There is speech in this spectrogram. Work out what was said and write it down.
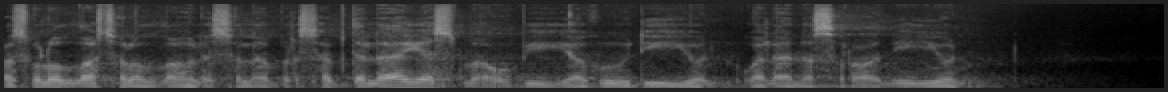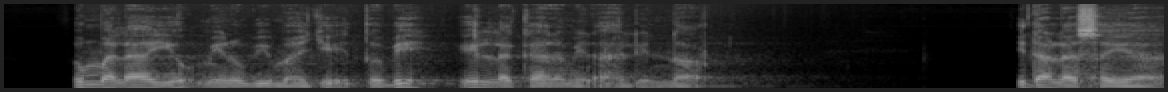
Rasulullah sallallahu alaihi wasallam bersabda la yasma'u bi yahudiyyun wala nasraniyyun thumma la yu'minu bima ji'tu bih illa kana min ahli nar Tidaklah saya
